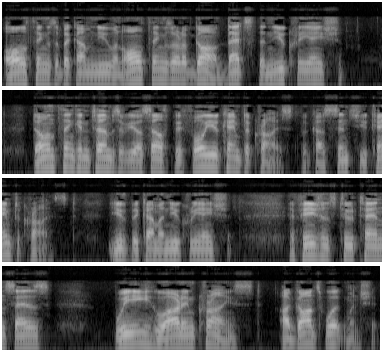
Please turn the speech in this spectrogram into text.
all things have become new, and all things are of God. That's the new creation. Don't think in terms of yourself before you came to Christ, because since you came to Christ, you've become a new creation. Ephesians 2:10 says, "We who are in Christ are God's workmanship."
